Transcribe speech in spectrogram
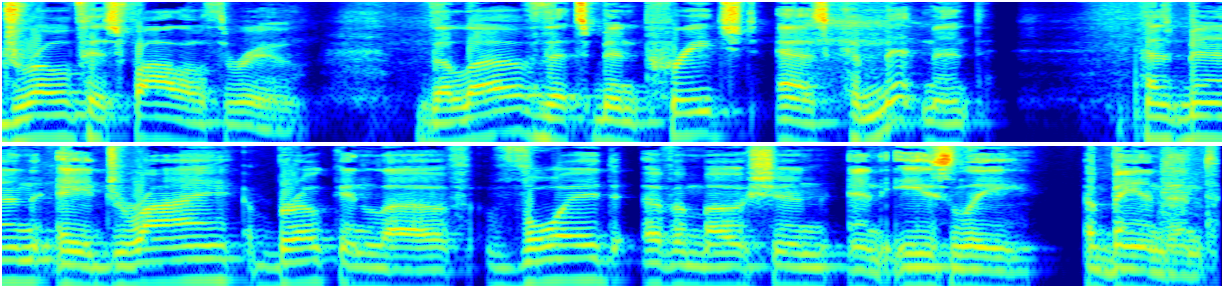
drove his follow through. The love that's been preached as commitment has been a dry, broken love, void of emotion and easily abandoned.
